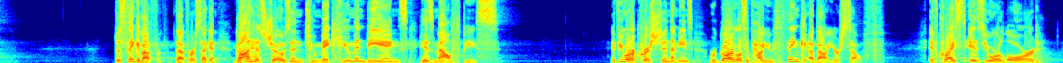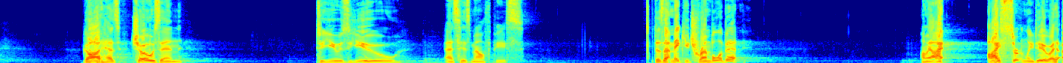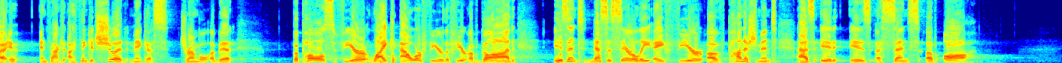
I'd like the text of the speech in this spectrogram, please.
Just think about that for a second. God has chosen to make human beings his mouthpiece. If you are a Christian, that means regardless of how you think about yourself, if Christ is your Lord, God has chosen to use you as his mouthpiece. Does that make you tremble a bit? I mean, I, I certainly do. I, I, in fact, I think it should make us tremble a bit. But Paul's fear, like our fear, the fear of God, isn't necessarily a fear of punishment as it is a sense of awe.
